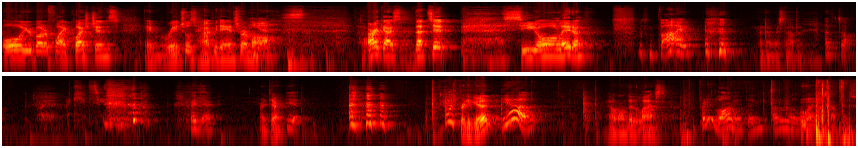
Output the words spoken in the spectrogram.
all your butterfly questions, and Rachel's happy to answer them all. Yes. All right, guys, that's it. See you all later. Bye. Right now, I stop it. At the top. I can't see it. Right there. Right there. Yeah. That was pretty good. Yeah. How long did it last? Pretty long, I think. I don't know. Oh, I can stop this.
